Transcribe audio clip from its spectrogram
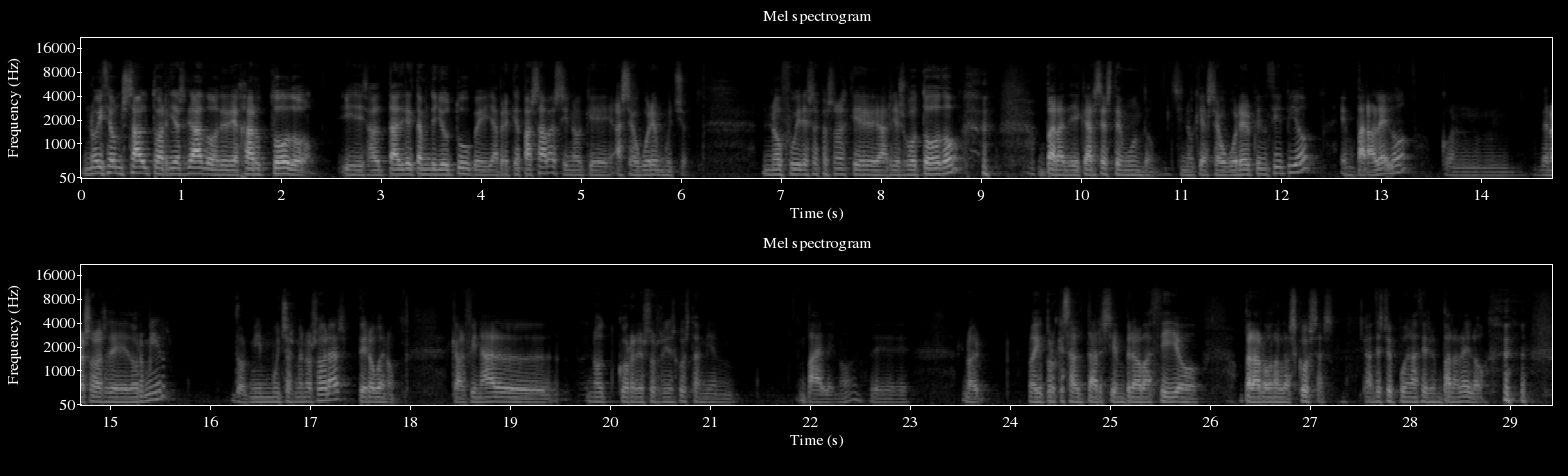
No hice un salto arriesgado de dejar todo y saltar directamente a YouTube y a ver qué pasaba, sino que aseguré mucho. No fui de esas personas que arriesgó todo para dedicarse a este mundo, sino que aseguré al principio, en paralelo, con menos horas de dormir, dormí muchas menos horas, pero bueno, que al final no correr esos riesgos también vale, ¿no? no, hay por qué saltar siempre al vacío para lograr las cosas, que a veces se pueden hacer en paralelo.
